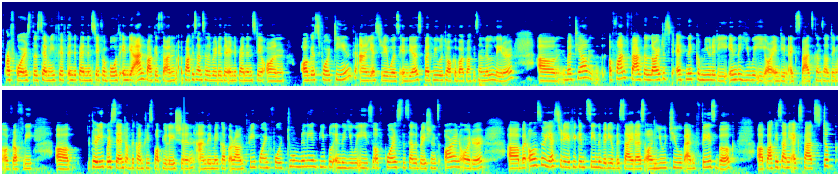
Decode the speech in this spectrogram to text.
of course, the 75th Independence Day for both India and Pakistan. Pakistan celebrated their Independence Day on August 14th, and yesterday was India's, but we will talk about Pakistan a little later. Um, but yeah, a fun fact the largest ethnic community in the UAE are Indian expats, consulting of roughly uh, 30% of the country's population, and they make up around 3.42 million people in the UAE. So, of course, the celebrations are in order. Uh, but also yesterday, if you can see in the video beside us on YouTube and Facebook, uh, Pakistani expats took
